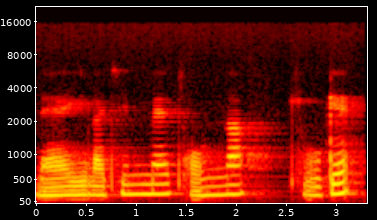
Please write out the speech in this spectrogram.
내일 아침에 전화 주게.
